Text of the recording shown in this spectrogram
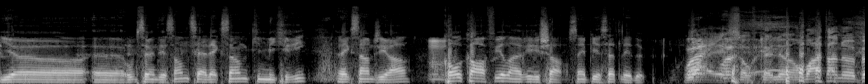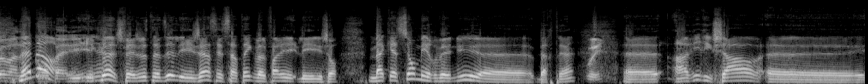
Il y a, euh, oups, ça vient descendre, c'est Alexandre qui m'écrit, Alexandre Girard. Mm. Cole Caulfield, Henri Richard, 5 pieds 7 les deux. Ouais, sauf que là, on va attendre un peu avant de Non, non, écoute, hein. je fais juste te dire, les gens, c'est certain qu'ils veulent faire les, choses. Ma question m'est revenue, euh, Bertrand. Oui. Euh, Henri Richard, euh,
